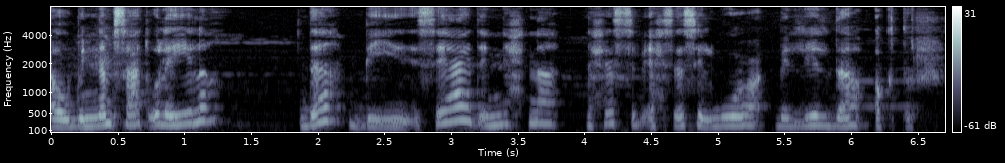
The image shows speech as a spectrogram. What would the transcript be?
أو بننام ساعات قليلة، ده بيساعد إن إحنا نحس بإحساس الجوع بالليل ده أكتر.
